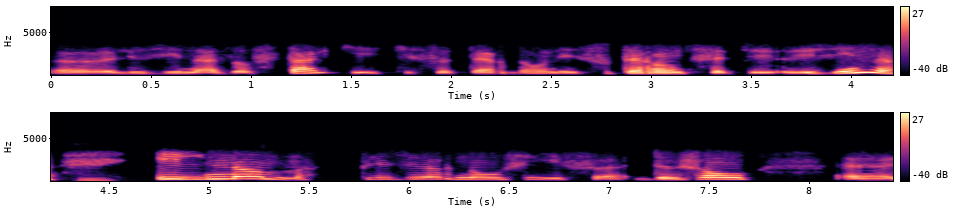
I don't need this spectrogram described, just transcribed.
l'usine Azovstal, qui, qui, se terre dans les souterrains de cette usine. Mmh. Il nomme plusieurs non-juifs de gens euh,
